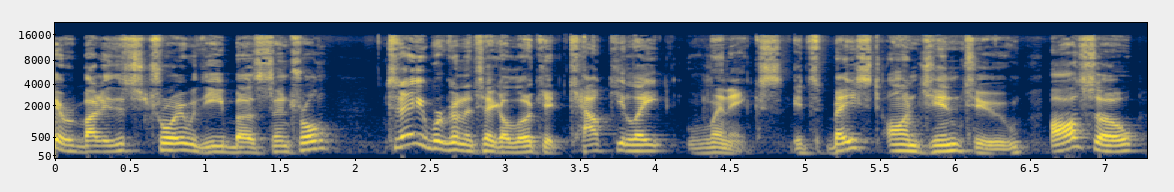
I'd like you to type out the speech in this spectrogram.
Hey everybody, this is Troy with eBuzz Central. Today we're going to take a look at Calculate Linux. It's based on Gentoo, also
